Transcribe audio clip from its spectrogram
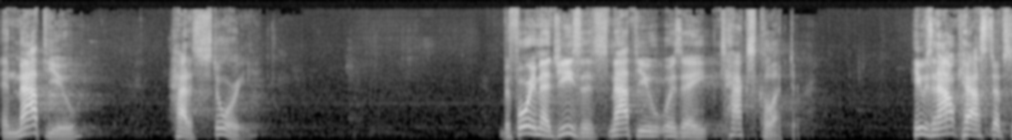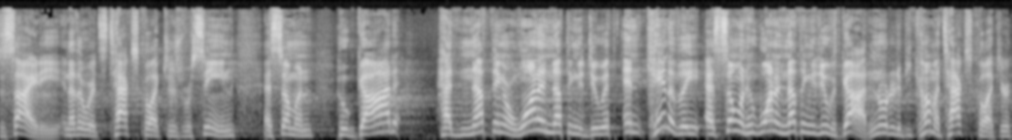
and Matthew had a story. Before he met Jesus, Matthew was a tax collector. He was an outcast of society. In other words, tax collectors were seen as someone who God had nothing or wanted nothing to do with, and candidly, as someone who wanted nothing to do with God. In order to become a tax collector,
